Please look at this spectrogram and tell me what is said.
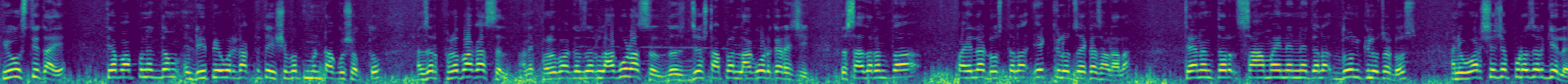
व्यवस्थित आहे. त्या आपण एकदम डेपी वगैरे टाकतो त्या हिशोबात पण टाकू शकतो. आणि जर फळबाग असेल आणि फळबाग जर लागवड असेल जर जस्ट आपल्याला लागवड करायची तर साधारणतः पहिला डोस त्याला एक किलोचा एका झाडाला त्यानंतर सहा महिन्यांनी त्याला दोन किलोचा डोस आणि वर्षाच्या पुढं जर गेलं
